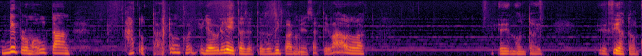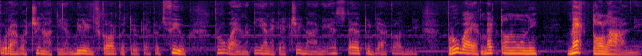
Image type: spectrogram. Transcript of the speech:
Diploma után, hát ott álltunk, hogy ugye létezett ez az iparművészeti vállalat, ő mondta, hogy fiatal korában csinált ilyen bilincs karkötőket, hogy fiúk, próbáljanak ilyeneket csinálni, ezt el tudják adni. Próbálják megtanulni, megtalálni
